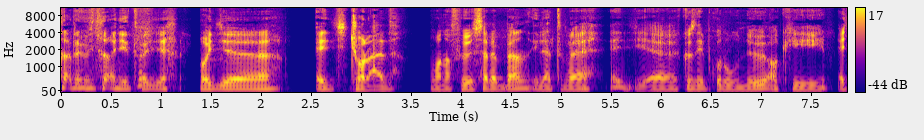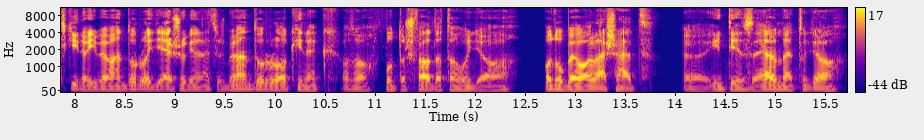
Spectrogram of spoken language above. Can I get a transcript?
röviden annyit, hogy, hogy egy család van a főszerepben, illetve egy középkorú nő, aki egy kínai bevándorló, egy első generációs bevándorló, akinek az a fontos feladata, hogy a adóbevallását intézze el, mert hogy a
